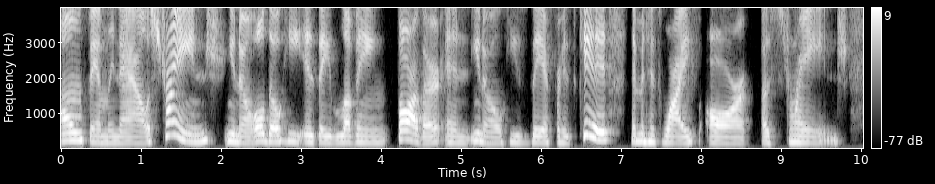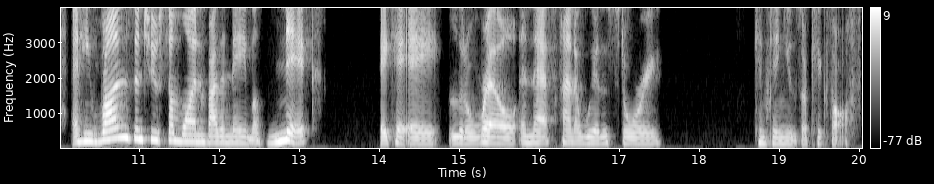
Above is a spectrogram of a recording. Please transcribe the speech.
own family now. Strange, you know, although he is a loving father and, you know, he's there for his kid, him and his wife are estranged. And he runs into someone by the name of Nick, aka Little Rel, and that's kind of where the story continues or kicks off.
